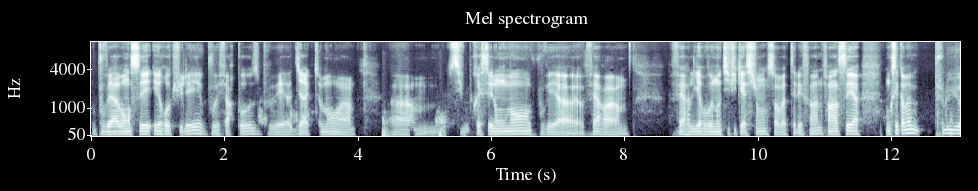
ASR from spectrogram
Vous pouvez avancer et reculer. Vous pouvez faire pause. Vous pouvez directement, si vous pressez longuement, vous pouvez faire faire lire vos notifications sur votre téléphone. Enfin, c'est donc c'est quand même plus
